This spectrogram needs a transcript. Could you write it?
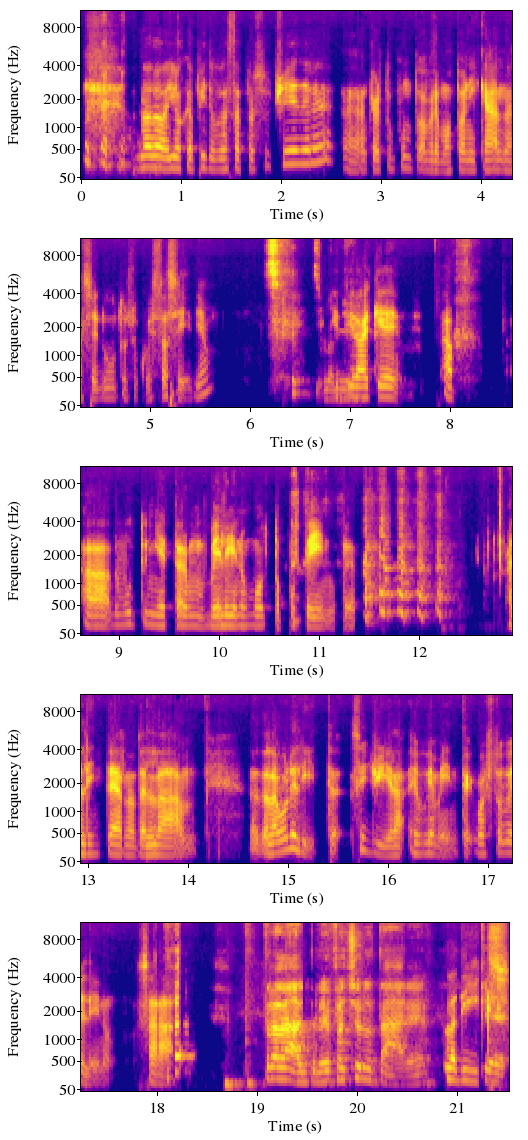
no, no, io ho capito cosa sta per succedere. Eh, a un certo punto avremo Tony Khan seduto su questa sedia sì, e dirà che a, ha dovuto iniettare un veleno molto potente all'interno della, della Wall Elite, si gira e ovviamente questo veleno sarà... Tra l'altro le faccio notare la DX. che,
